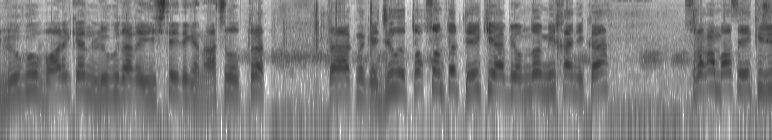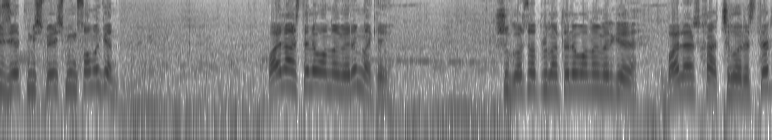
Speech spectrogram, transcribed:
Люгу бар экен люгу дагы иштейт экен ачылып турат так мынакей жылы токсон төрт эки объемдо механика жүз жетимиш беш миң сом экен байланыш телефон номери мынакей ушу көрсөтүлгөн телефон номерге байланышка чыга бересиздер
